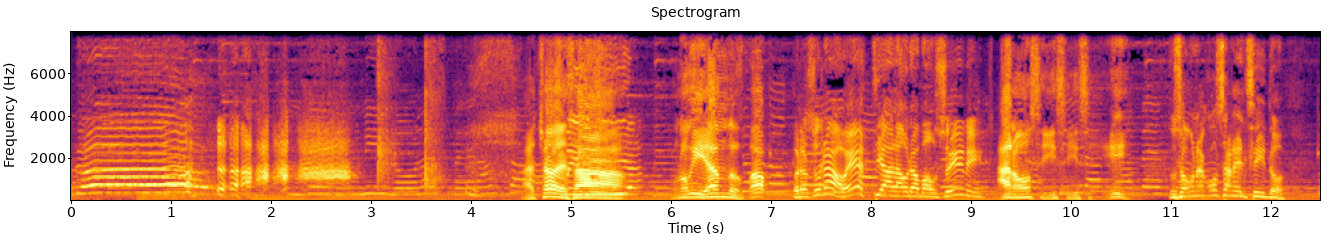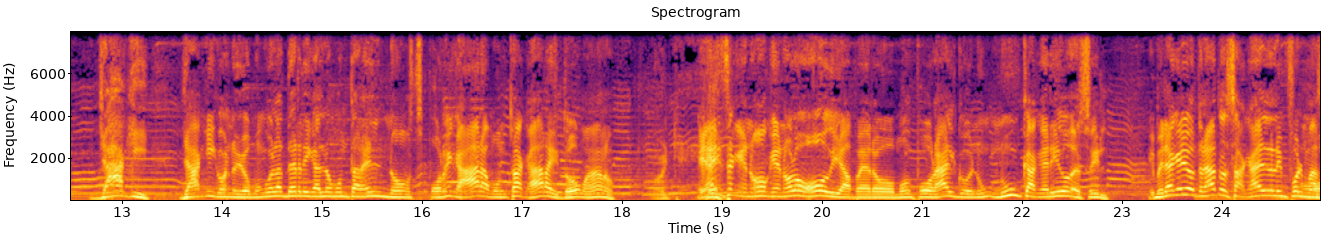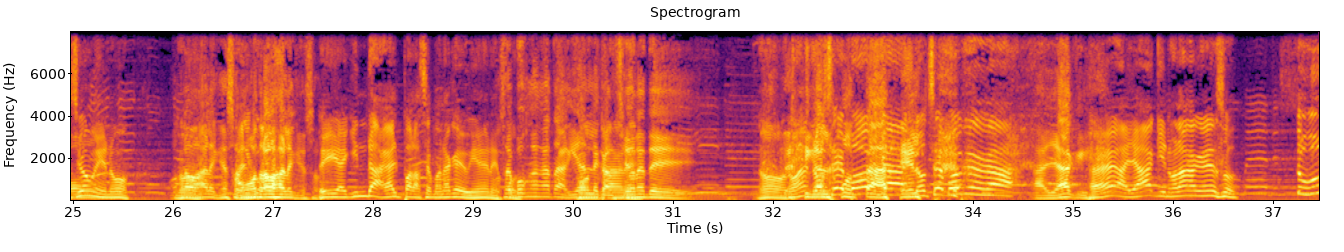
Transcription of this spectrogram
Hacho, esa. Guiando. pap. Pero es una bestia, Laura Pausini. Ah, no, sí, sí, sí. Tú sabes una cosa, Nelsito. Jackie, Jackie, cuando yo pongo las de Ricardo Montaner, nos pone cara, monta cara y todo, mano. ¿Por qué? Ella dice que no, que no lo odia, pero mo- por algo nu- nunca ha querido decir. Y mira que yo trato de sacarle la información y no. Vamos a trabajar en eso, vamos a trabajar en eso. Sí, hay que indagar para la semana que viene. No se pongan a taguearle canciones de. No, no, no se pongan, no se pongan a, A Jackie. eh, a Jackie, no le hagan eso. Tú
